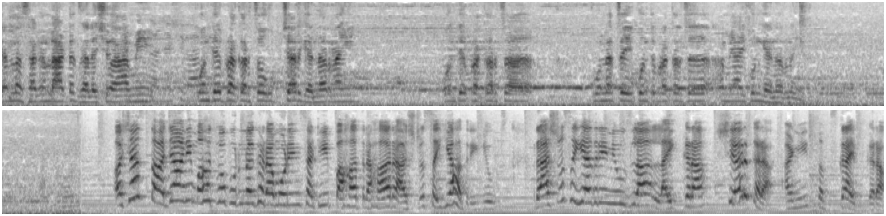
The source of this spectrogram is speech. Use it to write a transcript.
त्यांना सगळ्यांना अटक झाल्याशिवाय आम्ही कोणत्याही प्रकारचा उपचार घेणार नाही. कोणत्याही प्रकारचा कोणाचंही कोणत्या प्रकारचं आम्ही ऐकून घेणार नाही. अशाच ताज्या आणि महत्त्वपूर्ण घडामोडींसाठी पाहत रहा राष्ट्र सह्याद्री न्यूज. राष्ट्र सह्याद्री न्यूजला लाईक करा शेअर करा आणि सबस्क्राईब करा.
